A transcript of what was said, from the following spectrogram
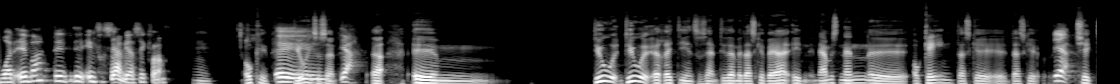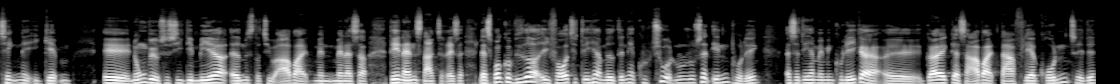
whatever, det, det interesserer vi os ikke for. Mm. Okay, det er jo øh, interessant. Ja. ja. Øhm, det er, jo, det er jo rigtig interessant, det der med, at der skal være en, nærmest en anden øh, organ, der skal, øh, der skal yeah. tjekke tingene igennem. Øh, nogen vil jo så sige, at det er mere administrativt arbejde, men, men altså, det er en anden snak, Teresa. Lad os prøve at gå videre i forhold til det her med den her kultur. Nu er du selv inde på det, ikke? Altså det her med, at mine kollegaer øh, gør ikke deres arbejde. Der er flere grunde til det.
